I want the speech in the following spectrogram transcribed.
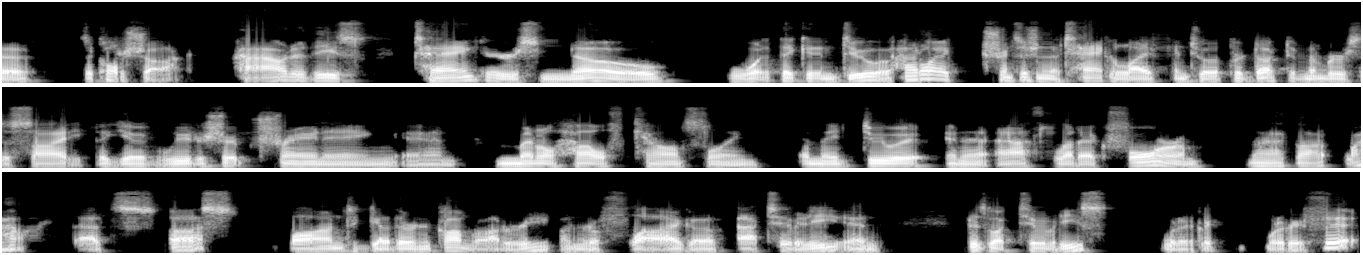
It's a culture shock. How do these tankers know what they can do? How do I transition a tanker life into a productive member of society? They give leadership training and mental health counseling, and they do it in an athletic forum. And I thought, wow, that's us bond together in camaraderie under a flag of activity and physical activities. What a great, what a great fit.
